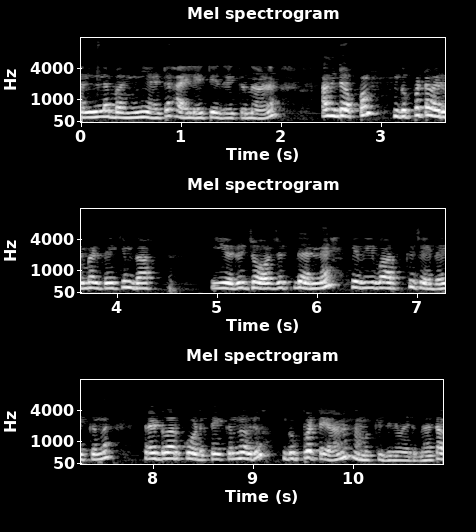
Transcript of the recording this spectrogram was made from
നല്ല ഭംഗിയായിട്ട് ഹൈലൈറ്റ് ചെയ്തേക്കുന്നതാണ്. അതിന്റെ ഒപ്പം ദുപ്പട്ട വരുമ്പോഴത്തേക്കും ഇതാ ഈ ഒരു ജോർജറ്റിൽ തന്നെ ഹെവി വർക്ക് ചെയ്തേക്കുന്ന ത്രെഡ് വർക്ക് കൊടുത്തേക്കുന്ന ഒരു ദുപ്പട്ടയാണ് നമുക്ക് നമുക്കിതിന് വരുന്നത് കേട്ടോ.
